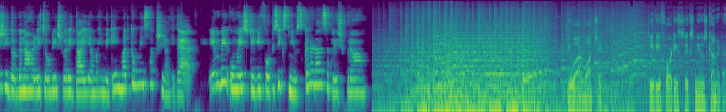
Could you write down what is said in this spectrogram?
ಶ್ರೀ ದೊಡ್ಡನಹಳ್ಳಿ ಚೌಡೇಶ್ವರಿ ತಾಯಿಯ ಮಹಿಮೆಗೆ ಮತ್ತೊಮ್ಮೆ ಸಾಕ್ಷಿಯಾಗಿದೆ. M B Umesh TV forty six news Kannada, Sakleshpur. You are watching TV46 News Canada.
